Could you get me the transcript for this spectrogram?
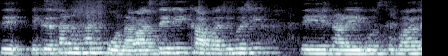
ਤੇ ਇੱਕ ਤਾਂ ਸਾਨੂੰ ਸਾਨੂੰ ਫੋਨਾਂ ਵਾਸਤੇ ਵੀ ਕੰਮ ਆ ਜਾਊਗਾ ਜੀ, ਤੇ ਨਾਲੇ ਉਸ ਤੋਂ ਬਾਅਦ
